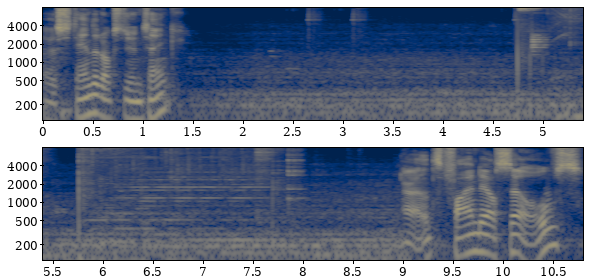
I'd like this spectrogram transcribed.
A standard oxygen tank. Alright, let's find ourselves.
